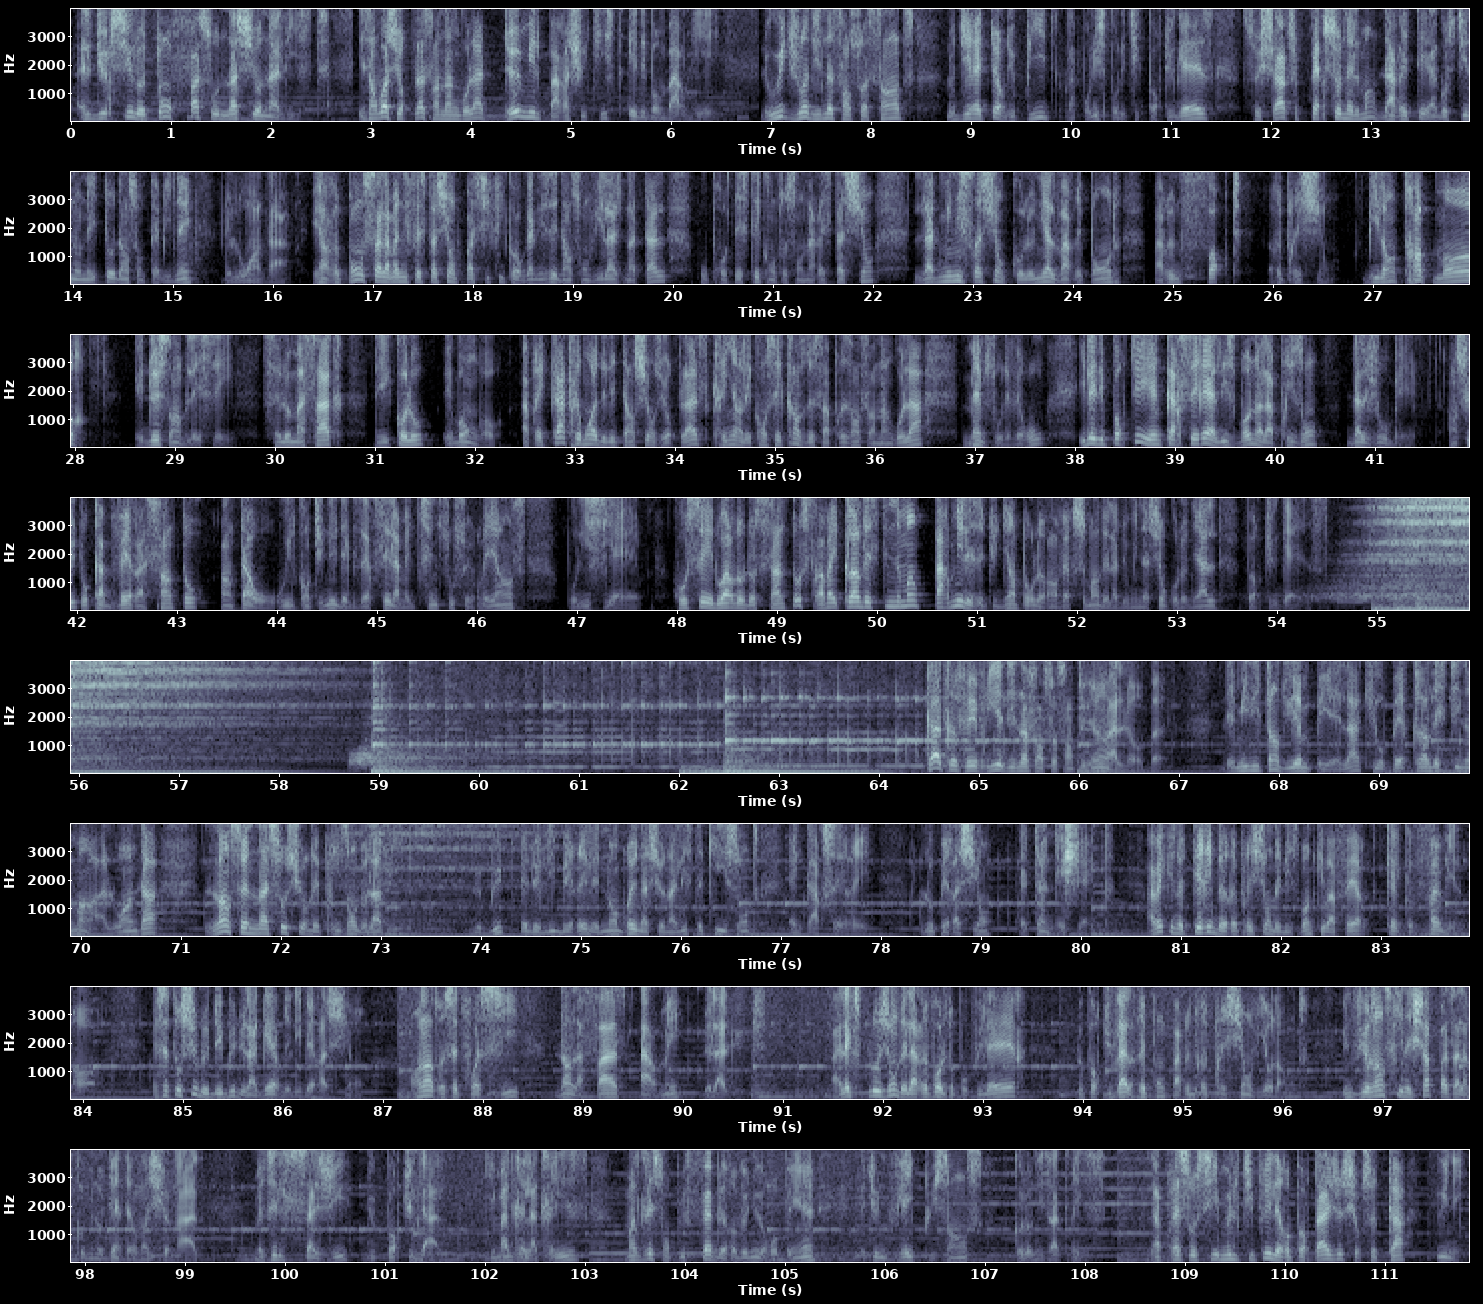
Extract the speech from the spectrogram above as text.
elle durcit le ton face aux nationalistes. Ils envoient sur place en Angola 2000 parachutistes et des bombardiers. Le 8 juin 1960, le directeur du PID, la police politique portugaise, se charge personnellement d'arrêter Agostino Neto dans son cabinet de Luanda. Et en réponse à la manifestation pacifique organisée dans son village natal pour protester contre son arrestation, l'administration coloniale va répondre par une forte répression. Bilan 30 morts et 200 blessés. C'est le massacre des Kolo et Bongo. Après quatre mois de détention sur place, craignant les conséquences de sa présence en Angola, même sous les verrous, il est déporté et incarcéré à Lisbonne à la prison d'Aljoube. Ensuite au Cap Vert à Santo Antao, où il continue d'exercer la médecine sous surveillance policière. José Eduardo dos Santos travaille clandestinement parmi les étudiants pour le renversement de la domination coloniale portugaise. 4 février 1961 à l'aube. Des militants du MPLA qui opèrent clandestinement à Luanda lancent un assaut sur les prisons de la ville. Le but est de libérer les nombreux nationalistes qui y sont incarcérés. L'opération est un échec, avec une terrible répression de Lisbonne qui va faire quelques 20 000 morts. Mais c'est aussi le début de la guerre de libération. On entre cette fois-ci dans la phase armée de la lutte. À l'explosion de la révolte populaire, le Portugal répond par une répression violente. Une violence qui n'échappe pas à la communauté internationale. Mais il s'agit du Portugal, qui malgré la crise, malgré son plus faible revenu européen, est une vieille puissance colonisatrice. La presse aussi multiplie les reportages sur ce cas unique.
